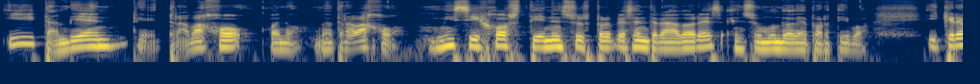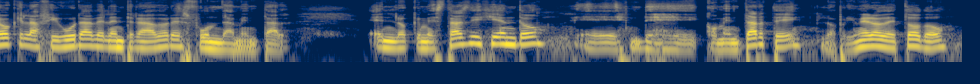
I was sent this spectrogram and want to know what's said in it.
y también eh, trabajo, bueno, no trabajo, mis hijos tienen sus propios entrenadores en su mundo deportivo. Y creo que la figura del entrenador es fundamental en lo que me estás diciendo, eh, de comentarte, lo primero de todo,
